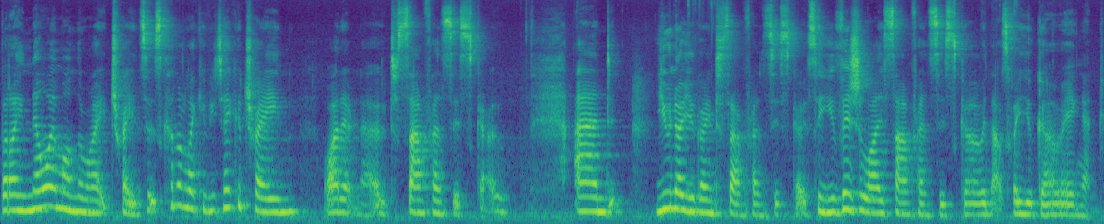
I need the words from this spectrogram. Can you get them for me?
but I know I'm on the right train. So it's kind of like if you take a train, oh, I don't know, to San Francisco, and you know you're going to San Francisco. So you visualize San Francisco and that's where you're going. And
